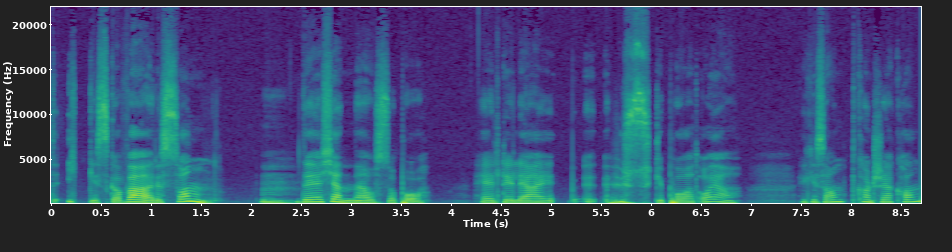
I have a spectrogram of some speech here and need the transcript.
det ikke skal være sånn. Mm. Det kjenner jeg også på. Helt til jeg eh, husker på at å ja, ikke sant, kanskje jeg kan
